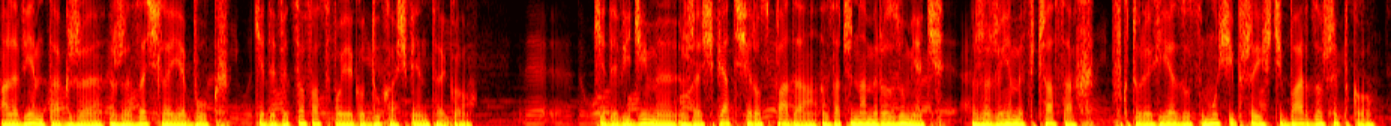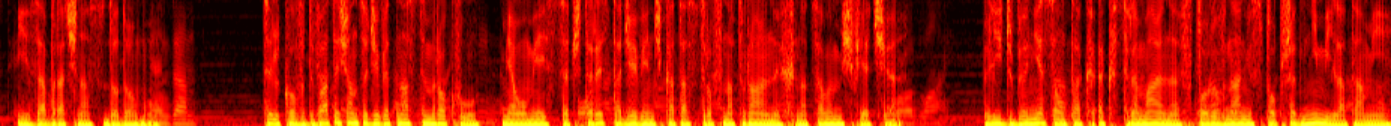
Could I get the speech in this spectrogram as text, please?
ale wiem także, że ześle je Bóg, kiedy wycofa swojego Ducha Świętego. Kiedy widzimy, że świat się rozpada, zaczynamy rozumieć, że żyjemy w czasach, w których Jezus musi przyjść bardzo szybko i zabrać nas do domu. Tylko w 2019 roku miało miejsce 409 katastrof naturalnych na całym świecie. Liczby nie są tak ekstremalne w porównaniu z poprzednimi latami,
